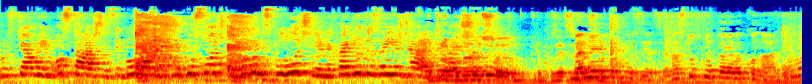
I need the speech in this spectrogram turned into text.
розтягуємо Осташниці, Богдані, по кусочку, робимо сполучення, нехай люди заїжджають, Петро, нехай живуть. У мене є пропозиція. Наступне перевиконання. Ну,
